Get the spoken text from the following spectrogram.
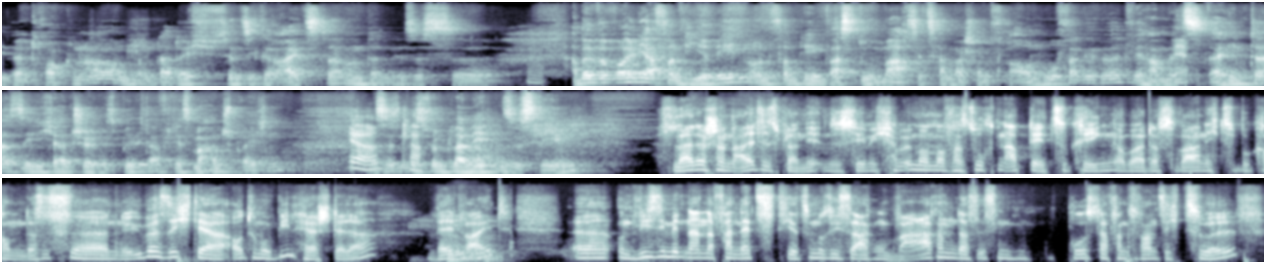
Die werden trockener und, und dadurch sind sie gereizter und dann ist es. Äh Ja. Aber wir wollen ja von dir reden und von dem, was du machst. Jetzt haben wir schon Fraunhofer gehört. Wir haben jetzt dahinter, sehe ich ja ein schönes Bild, darf ich das mal ansprechen? Ja, was ist denn klar. das für ein Planetensystem? Das ist leider schon ein altes Planetensystem. Ich habe immer mal versucht, ein Update zu kriegen, aber das war nicht zu bekommen. Das ist äh, eine Übersicht der Automobilhersteller weltweit mhm. und wie sie miteinander vernetzt, jetzt muss ich sagen, waren. Das ist ein Poster von 2012.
